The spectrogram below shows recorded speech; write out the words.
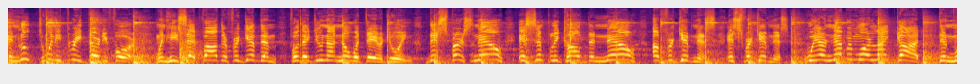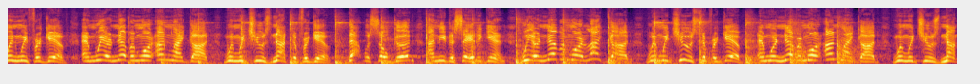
In Luke 23 34 when he said, Father, forgive them, for they do not know what they are doing. This verse now is simply called the nail of forgiveness. It's forgiveness. We are never more like God than when we forgive, and we are never more unlike God when we choose not to forgive. That was so good, I need to say it again. We are never more like God when we choose to forgive, and we're never more unlike God when we choose not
